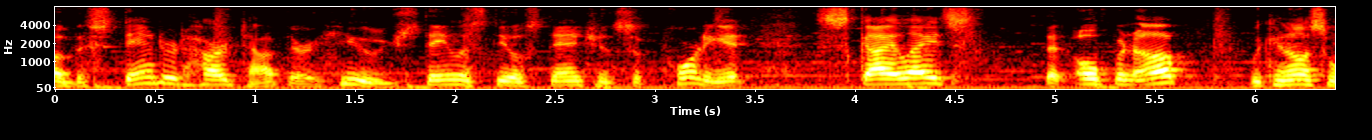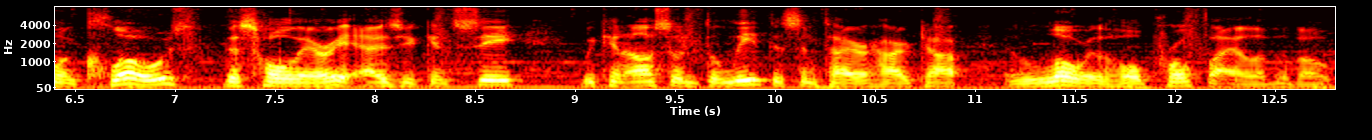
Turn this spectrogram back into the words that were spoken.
of the standard hardtop. They're huge stainless steel stanchions supporting it, skylights that open up. We can also enclose this whole area. As you can see, we can also delete this entire hardtop and lower the whole profile of the boat.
